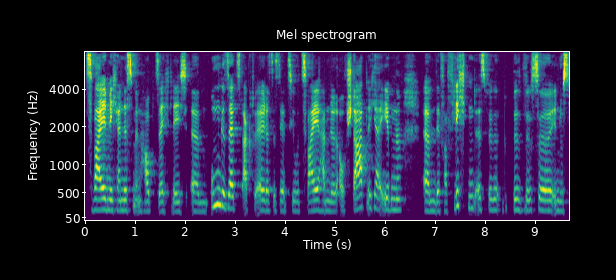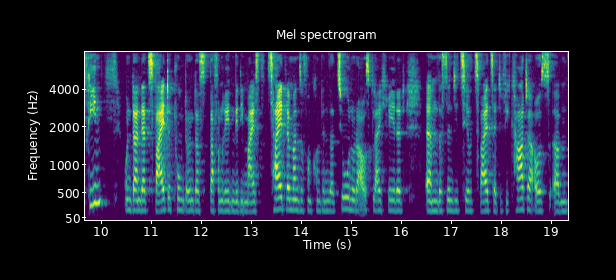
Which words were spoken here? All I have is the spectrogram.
zwei Mechanismen hauptsächlich ähm, umgesetzt aktuell. Das ist der CO2-Handel auf staatlicher Ebene, ähm, der verpflichtend ist für gewisse Industrien und dann der zweite Punkt, und das, davon reden wir die meiste Zeit, wenn man so von Kompensation oder Ausgleich redet, ähm, das sind die CO2-Zertifikate aus ähm,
